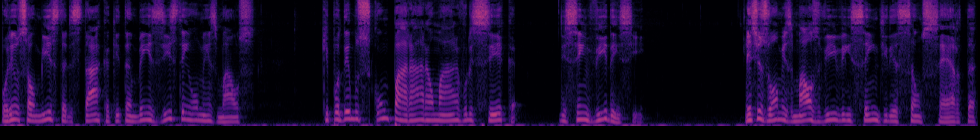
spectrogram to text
Porém, o salmista destaca que também existem homens maus, que podemos comparar a uma árvore seca e sem vida em si. Estes homens maus vivem sem direção certa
